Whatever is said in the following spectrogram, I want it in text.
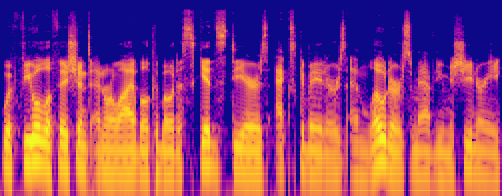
with fuel efficient and reliable Kubota skid steers, excavators, and loaders from Avenue Machinery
